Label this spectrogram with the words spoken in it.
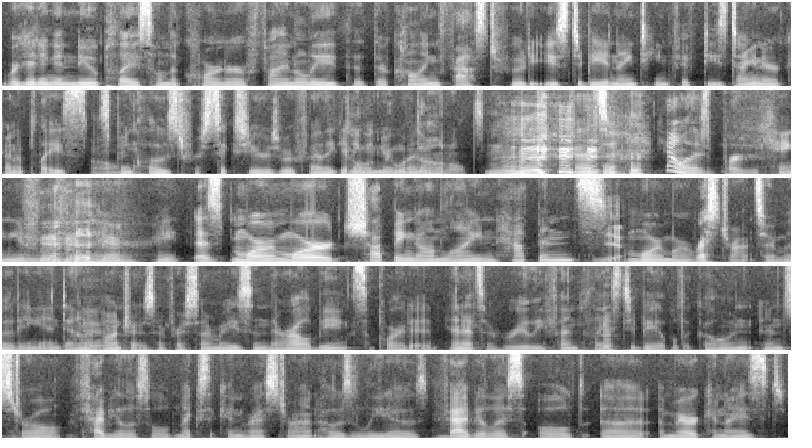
We're getting a new place on the corner finally that they're calling fast food. It used to be a 1950s diner kind of place. It's been closed for six years. We're finally getting Call a it new one. McDonald's now. So- yeah, well, there's Burger King, you know, over there, right? As more and more shopping online happens, Yeah. more and more restaurants are moving in down Yeah. in Montrose, and for some reason, they're all being supported. And it's a really fun place to be able to go and, and stroll. Fabulous old Mexican restaurant, Joselito's. Fabulous old uh, Americanized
